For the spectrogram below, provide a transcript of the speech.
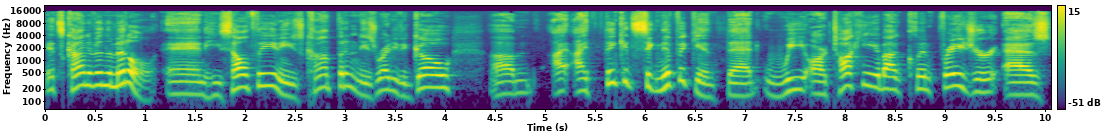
it's kind of in the middle, and he's healthy and he's confident and he's ready to go. Um, I, I think it's significant that we are talking about Clint Frazier as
